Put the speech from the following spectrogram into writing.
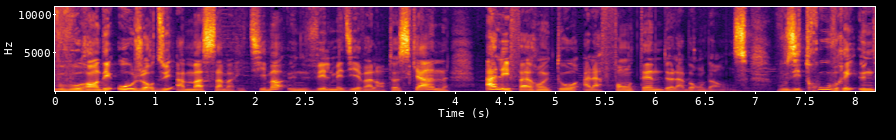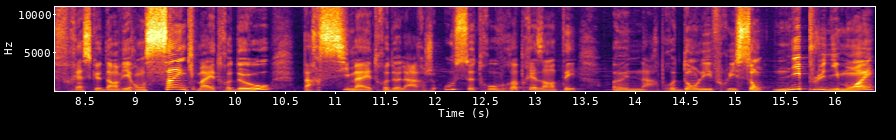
vous vous rendez aujourd'hui à Massa Marittima, une ville médiévale en Toscane, allez faire un tour à la fontaine de l'abondance. Vous y trouverez une fresque d'environ 5 mètres de haut par 6 mètres de large, où se trouve représenté un arbre dont les fruits sont ni plus ni moins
